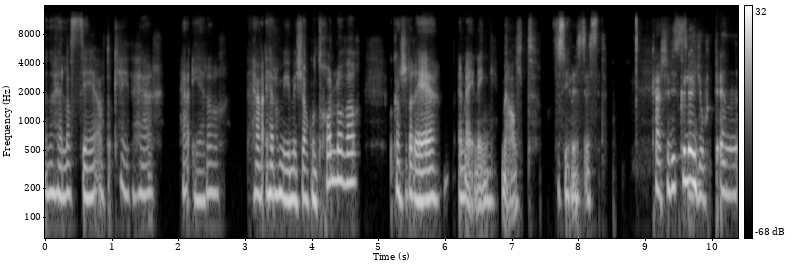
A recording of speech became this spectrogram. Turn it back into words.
men å heller se at ok, det her, her er det her er det mye vi ikke har kontroll over, og kanskje det er en mening med alt, til syvende og sist. Kanskje vi skulle ha gjort en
